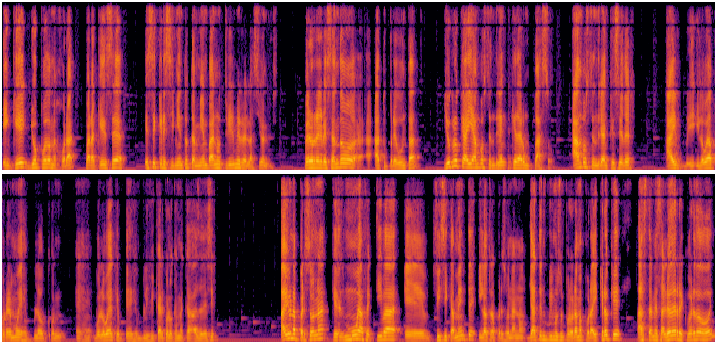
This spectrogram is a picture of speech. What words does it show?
en qué yo puedo mejorar para que ese, ese crecimiento también va a nutrir mis relaciones. Pero regresando a, a tu pregunta, yo creo que ahí ambos tendrían que dar un paso, ambos tendrían que ceder. hay, y, lo voy a poner muy ejemplo con, eh, lo voy a ejemplificar con lo que me acabas de decir. Hay una persona que es muy afectiva eh, físicamente y la otra persona no. Ya tuvimos un programa por ahí, creo que hasta me salió de recuerdo hoy,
